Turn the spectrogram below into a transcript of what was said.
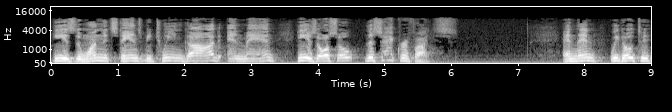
He is the one that stands between God and man. He is also the sacrifice. And then we go to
